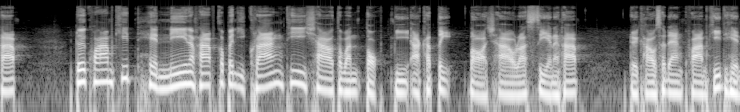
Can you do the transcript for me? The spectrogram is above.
ครับ โดยความคิดเห็นนี้นะครับ ก็เป็นอีกครั้งที่ชาวตะวันตกมีอคติต่อชาวรัสเซียนะครับ โดยเขาแสดงความคิดเห็น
